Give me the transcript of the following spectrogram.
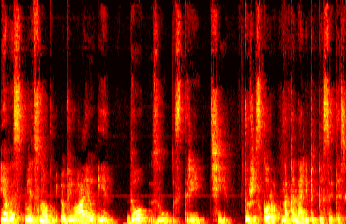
Я вас міцно обіймаю і до зустрічі. Дуже скоро на каналі підписуйтесь.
